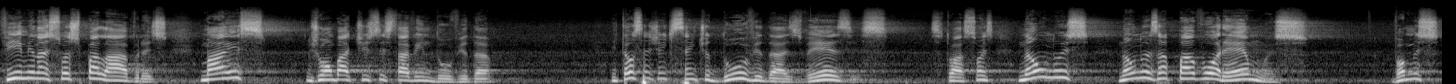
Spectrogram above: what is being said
firme nas suas palavras, mas João Batista estava em dúvida. Então, se a gente sente dúvida às vezes, situações, não nos, não nos apavoremos. Vamos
